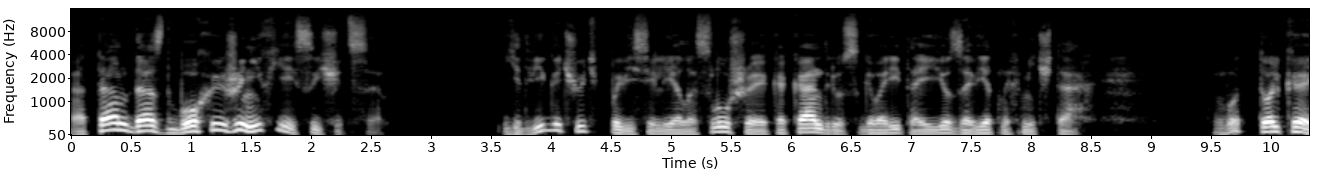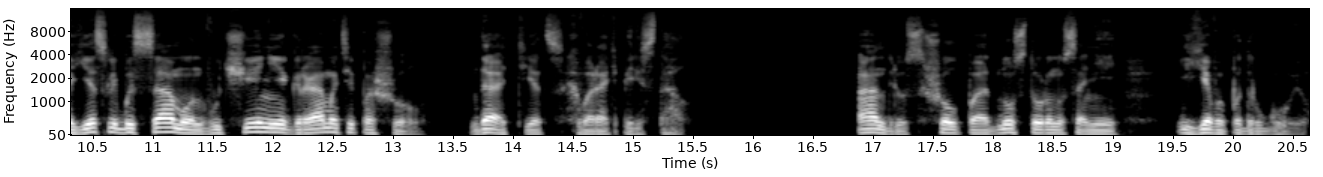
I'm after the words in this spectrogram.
а там, даст бог, и жених ей сыщется. Едвига чуть повеселела, слушая, как Андрюс говорит о ее заветных мечтах — вот только если бы сам он в учение грамоте пошел, да отец хворать перестал. Андрюс шел по одну сторону саней, и Ева по другую.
